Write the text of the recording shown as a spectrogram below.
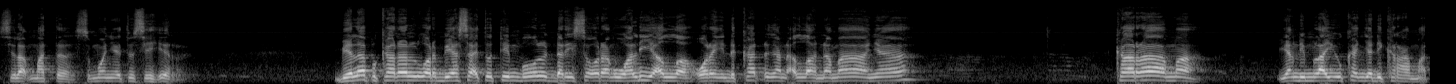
Silap mata, semuanya itu sihir. Bila perkara luar biasa itu timbul dari seorang wali Allah, orang yang dekat dengan Allah namanya karamah yang dimelayukan jadi keramat.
